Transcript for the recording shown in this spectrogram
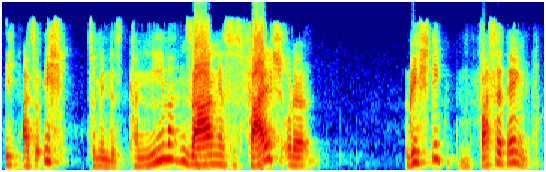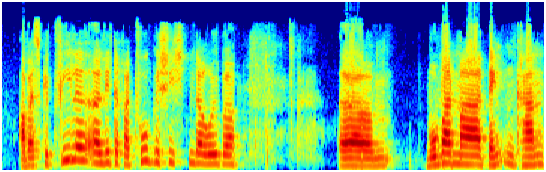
ich, also ich zumindest, kann niemanden sagen, es ist falsch oder richtig, was er denkt. Aber es gibt viele äh, Literaturgeschichten darüber, ähm, wo man mal denken kann,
